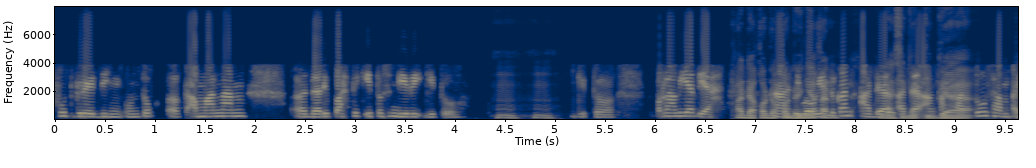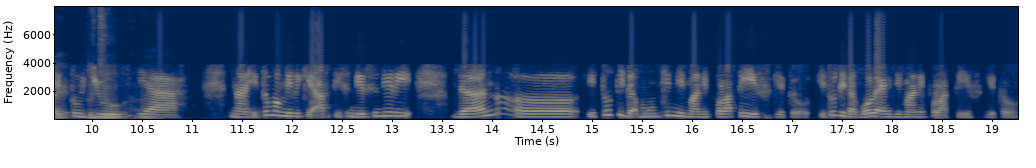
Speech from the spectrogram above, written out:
food grading untuk eh, keamanan eh, dari plastik itu sendiri gitu Hmm, hmm. gitu pernah lihat ya Ada nah di kode-kodenya bawah kan? itu kan ada ada angka satu sampai tujuh. ya nah itu memiliki arti sendiri-sendiri. Dan eh, itu tidak mungkin dimanipulatif gitu. Itu tidak boleh dimanipulatif gitu.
